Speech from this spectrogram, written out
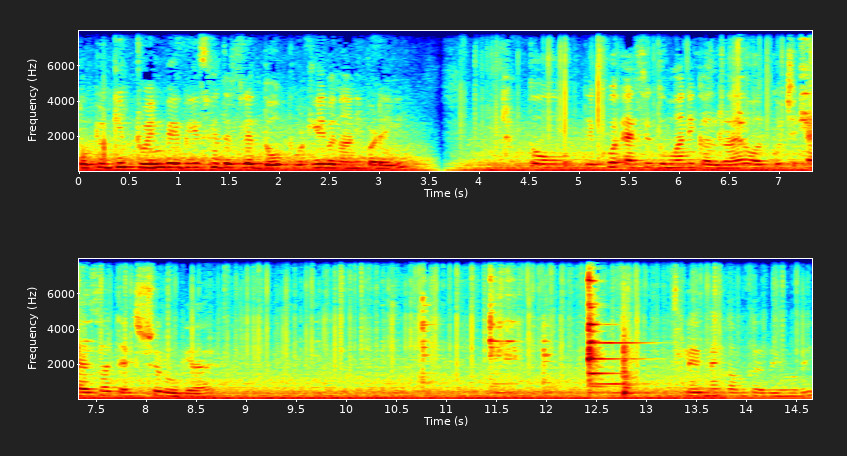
तो क्योंकि ट्विन बेबीज़ हैं तो इसलिए दो पोटली बनानी पड़ेगी। तो देखो, ऐसे धुआँ निकल रहा है और कुछ ऐसा टेक्सचर हो गया है। फ्लेम में कम कर रही हूँ अभी।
